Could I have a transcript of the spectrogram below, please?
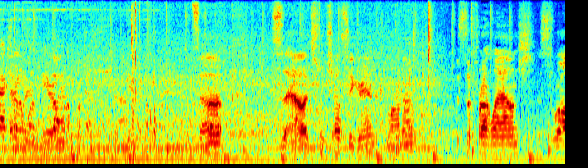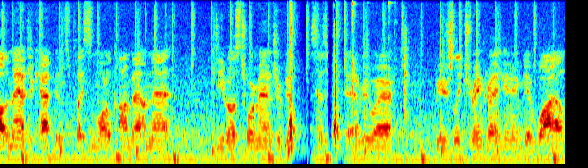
What's up? This is Alex from Chelsea Grin. Come on up. This is the front lounge. This is where all the magic happens. Play some Mortal Kombat on that. Debo's tour manager business has everywhere. We usually drink right here and get wild.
